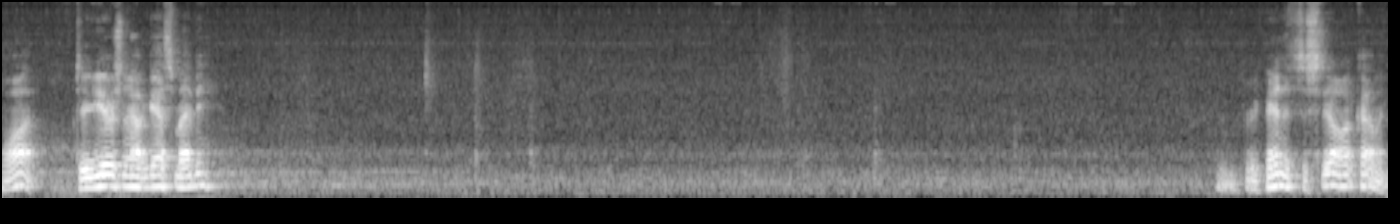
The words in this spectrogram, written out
what? Two years now, I guess, maybe? Repentance is still not coming.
